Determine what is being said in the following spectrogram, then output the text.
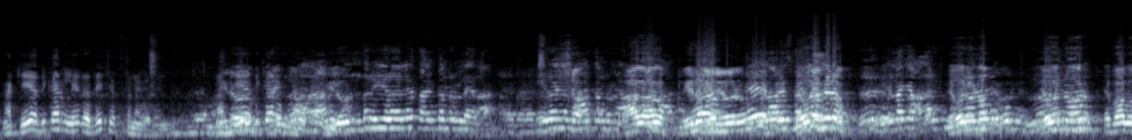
మీకు ఏం అధికారం నాకే అధికారం లేదు అదే చెప్తున్నా కదండి నాకే అధికారం? ఏ, నీకేం బాబు,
